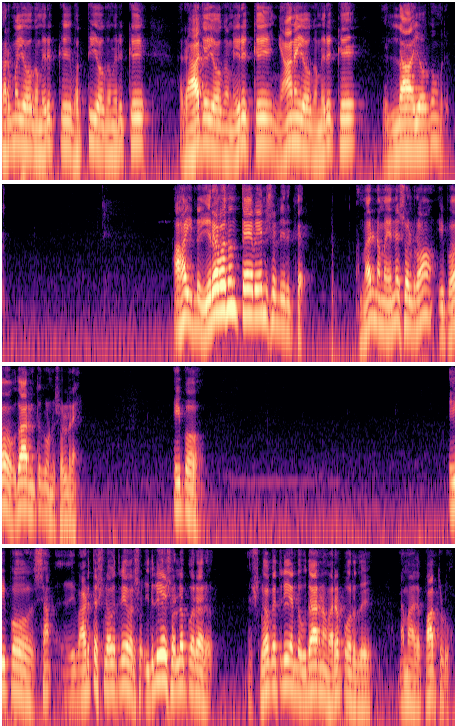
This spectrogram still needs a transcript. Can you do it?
கர்மயோகம் இருக்குது பக்தி யோகம் இருக்குது ராஜயோகம் இருக்குது ஞான யோகம் இருக்குது எல்லா யோகமும் இருக்குது ஆக இந்த இருபதும் தேவைன்னு சொல்லியிருக்கார். அது மாதிரி நம்ம என்ன சொல்கிறோம் இப்போ உதாரணத்துக்கு ஒன்று சொல்கிறேன் இப்போது இப்போது ச இப்போ அடுத்த ஸ்லோகத்திலே அவர் சொ இதுலேயே சொல்ல போகிறார் இந்த ஸ்லோகத்திலேயே அந்த உதாரணம் வரப்போகிறது நம்ம அதை பார்த்துடுவோம்.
